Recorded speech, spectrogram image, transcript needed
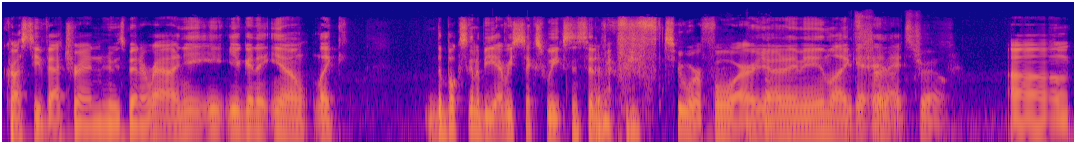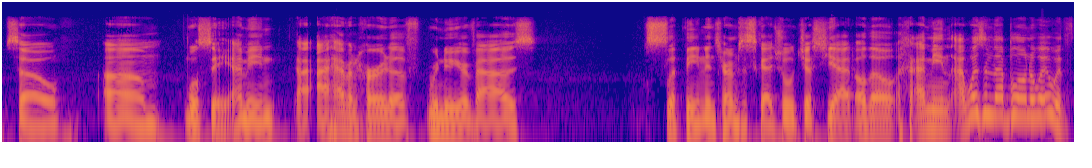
crusty veteran who's been around. You, you- you're gonna you know like the book's gonna be every six weeks instead of every two or four. You know what I mean? Like It's true. and- It's true. Um, so um, we'll see. I mean, I, I haven't heard of Renew Your Vows slipping in terms of schedule just yet. Although, I mean, I wasn't that blown away with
